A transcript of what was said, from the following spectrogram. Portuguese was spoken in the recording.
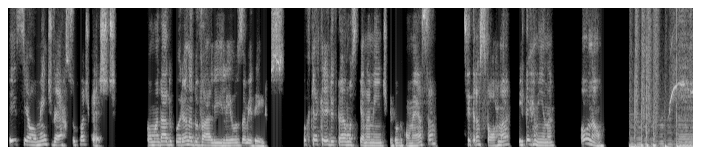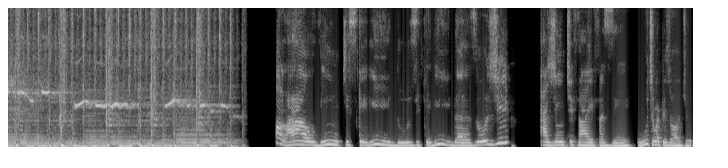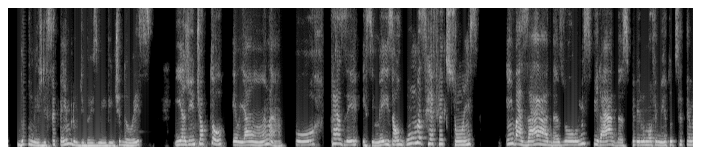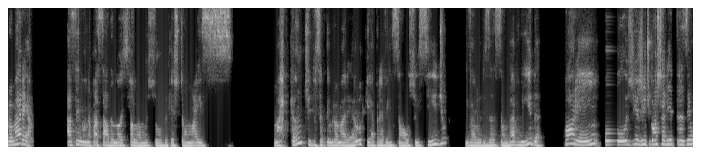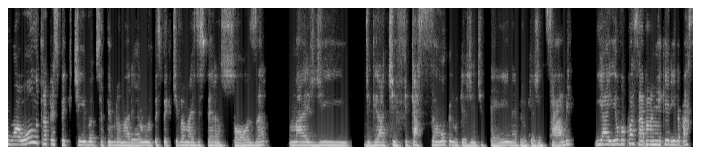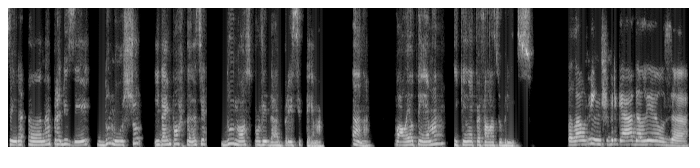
Esse é o Mentiverso Podcast, comandado por Ana do Vale e Leusa Medeiros, porque acreditamos que é na mente que tudo começa, se transforma e termina. Ou não? Olá, ouvintes queridos e queridas. Hoje a gente vai fazer o último episódio do mês de setembro de 2022 e a gente optou, eu e a Ana, por trazer esse mês algumas reflexões embasadas ou inspiradas pelo movimento do Setembro Amarelo. A semana passada nós falamos sobre questão mais marcante do Setembro Amarelo, que é a prevenção ao suicídio e valorização da vida. Porém, hoje a gente gostaria de trazer uma outra perspectiva do Setembro Amarelo, uma perspectiva mais esperançosa, mais de, de gratificação pelo que a gente tem, né, pelo que a gente sabe. E aí eu vou passar para minha querida parceira Ana para dizer do luxo e da importância do nosso convidado para esse tema. Ana, qual é o tema e quem é que vai falar sobre isso? Olá, ouvinte. Obrigada, Leusa.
